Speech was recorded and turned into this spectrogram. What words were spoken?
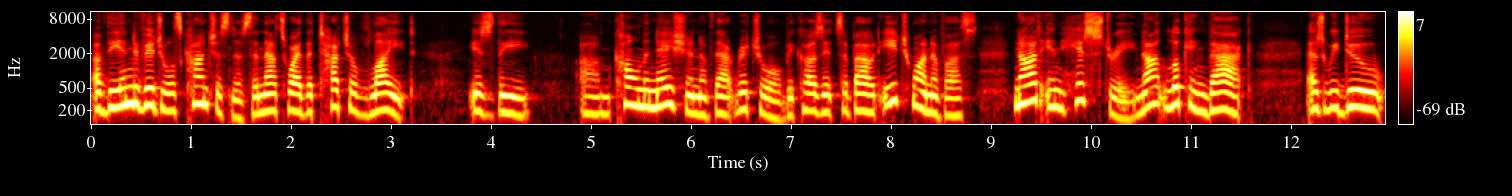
of the individual's consciousness. And that's why the touch of light is the um, culmination of that ritual, because it's about each one of us, not in history, not looking back as we do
